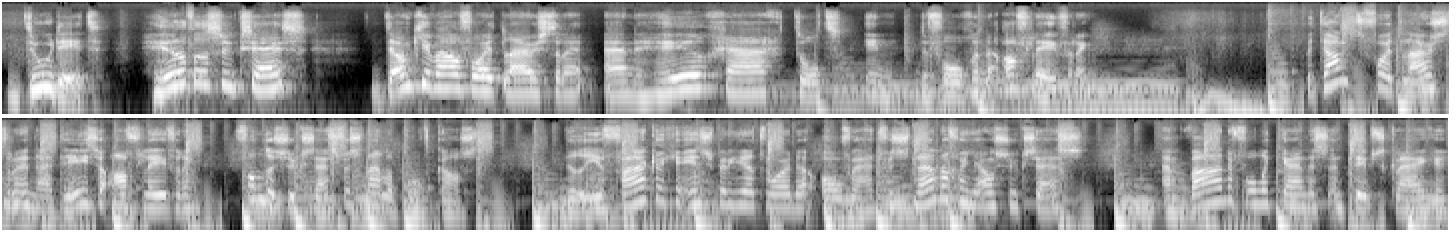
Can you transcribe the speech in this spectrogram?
Doe dit. Heel veel succes. Dankjewel voor het luisteren en heel graag tot in de volgende aflevering. Bedankt voor het luisteren naar deze aflevering van de Succesversnellen podcast. Wil je vaker geïnspireerd worden over het versnellen van jouw succes en waardevolle kennis en tips krijgen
